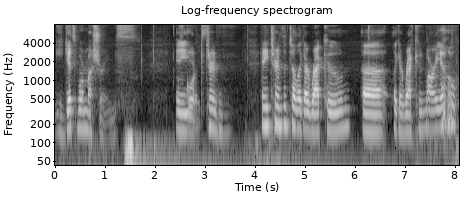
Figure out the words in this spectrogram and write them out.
He gets more mushrooms, and he course. turn, and he turns into like a raccoon, uh, like a raccoon Mario.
